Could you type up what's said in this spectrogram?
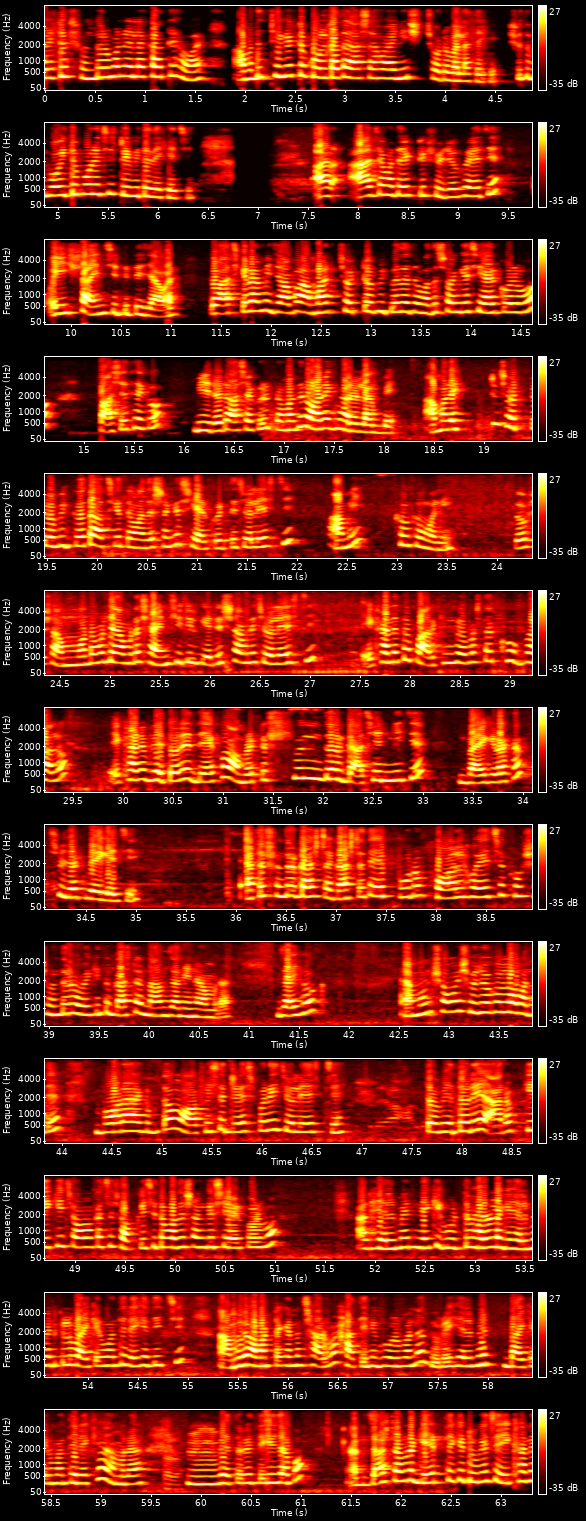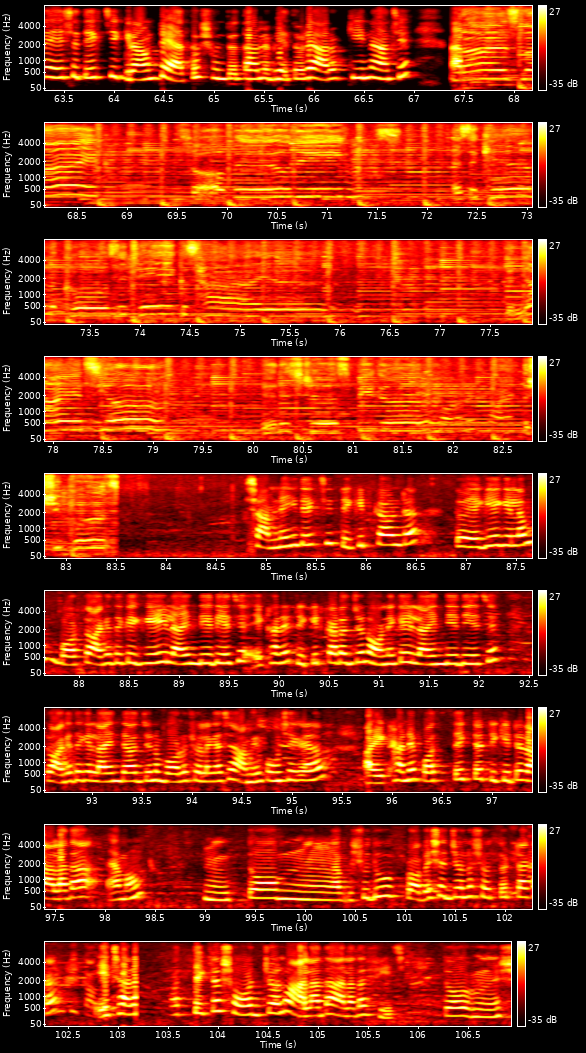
বাড়িটা সুন্দরবন এলাকাতে হয়, আমাদের ঠিক একটা কলকাতায় আসা হয়নি ছোটবেলা থেকে। শুধু বইতে পড়েছি, টিভিতে দেখেছি। আর আজ আমাদের একটু সুযোগ হয়েছে ওই সায়েন্স সিটিতে যাওয়ার। তো আজকের আমি যাব আমার ছোট্ট অভিজ্ঞতা তোমাদের সঙ্গে শেয়ার করব। পাশে থেকো। ভিডিওটা আশা করি তোমাদের অনেক ভালো লাগবে। আমার একটু ছোট্ট অভিজ্ঞতা আজকে তোমাদের সঙ্গে শেয়ার করতে চলে এসেছি। আমি খুকুমণি। তো মোটামুটি আমরা সায়েন্স সিটির গেটের সামনে চলে এসেছি। এখানে তো পার্কিং ব্যবস্থা খুব ভালো। এখানে ভেতরে দেখো আমরা একটা সুন্দর গাছের নিচে বাইক রাখার সুযোগ পেয়ে গেছি। এত সুন্দর গাছটা, গাছটাতে পুরো ফল হয়েছে খুব সুন্দর হবে কিন্তু গাছটার নাম জানি না আমরা। যাই হোক, এমন সময় সুযোগ হলো আমাদের। বড় একদম অফিসে ড্রেস পরেই চলে এসছে। তো ভেতরে আরও কি কি চমক আছে সবকিছু তোমাদের সঙ্গে শেয়ার করব। আর হেলমেট নিয়ে কি ঘুরতে ভালো লাগে? হেলমেটগুলো বাইকের মধ্যে রেখে দিচ্ছি। আমিও আমারটা কেন ছাড়বো? হাতে নিয়ে ঘুরবো না। দূরে হেলমেট বাইকের মধ্যে রেখে আমরা ভেতরের দিকে যাব। আর জাস্ট আমরা গেট থেকে ঢুকেছি এখানে এসে দেখছি গ্রাউন্ডটা এত সুন্দর। তাহলে ভেতরে আরও কি না আছে? আর Rise like tall buildings as the chemicals they take us higher. The night's young, সামনেই দেখছি টিকিট কাউন্টার। তো এগিয়ে গেলাম। বর তো আগে থেকে গিয়েই লাইন দিয়ে দিয়েছে। এখানে টিকিট কাটার জন্য অনেকেই লাইন দিয়ে দিয়েছে। তো আগে থেকে লাইন দেওয়ার জন্য বড় চলে গেছে। আমিও পৌঁছে গেলাম। আর এখানে প্রত্যেকটা টিকিটের আলাদা অ্যামাউন্ট তো শুধু প্রবেশের জন্য সত্তর টাকা। এছাড়া প্রত্যেকটা শোর জন্য আলাদা আলাদা ফিজ তো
